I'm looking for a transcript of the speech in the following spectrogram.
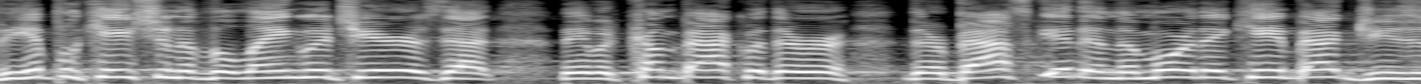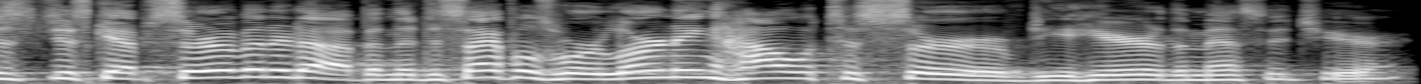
the implication of the language here is that they would come back with their, their basket, and the more they came back, Jesus just kept serving it up. And the disciples were learning how to serve. Do you hear the message here?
